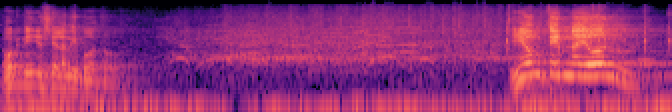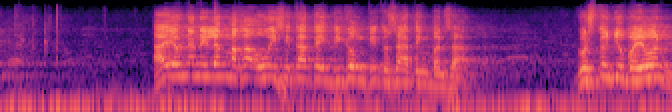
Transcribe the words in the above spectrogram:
Huwag ninyo silang iboto. Yung team na yon, ayaw na nilang makauwi si Tatay Digong dito sa ating bansa. Gusto nyo ba yun?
